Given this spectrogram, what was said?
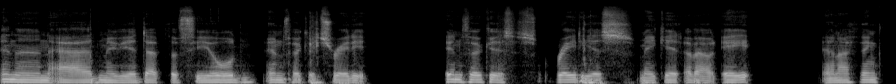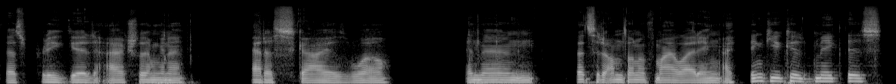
and then add maybe a depth of field, in focus radius, in focus radius, make it about 8, and I think that's pretty good. Actually, I'm going to add a sky as well. And then that's it, I'm done with my lighting. I think you could make this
